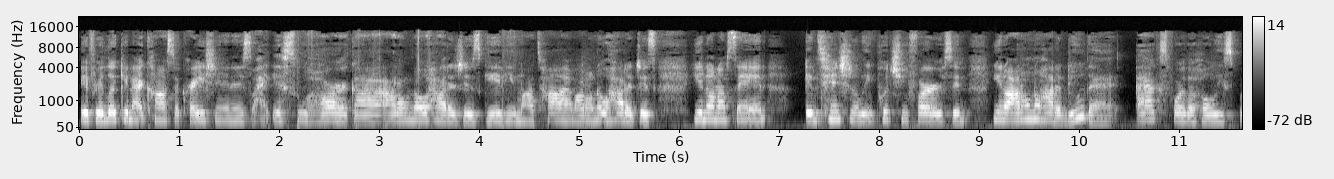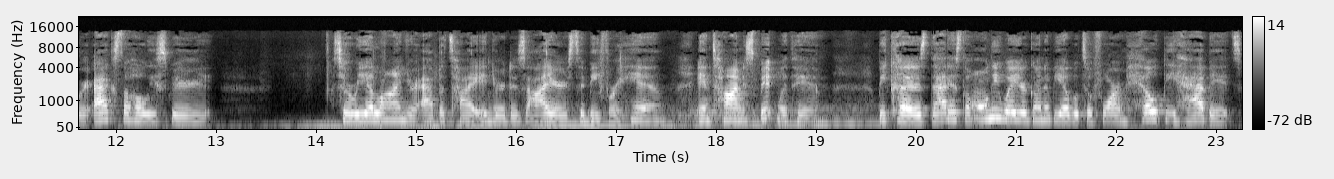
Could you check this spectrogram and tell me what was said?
if you're looking at consecration and it's like it's too hard god i don't know how to just give you my time i don't know how to just you know what i'm saying intentionally put you first. And, you know, I don't know how to do that. Ask for the Holy Spirit. Ask the Holy Spirit to realign your appetite and your desires to be for Him and time spent with Him. Because that is the only way you're going to be able to form healthy habits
